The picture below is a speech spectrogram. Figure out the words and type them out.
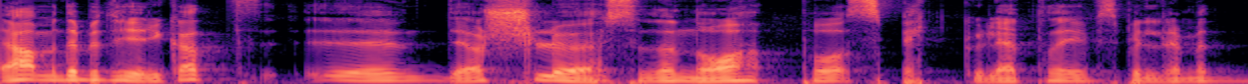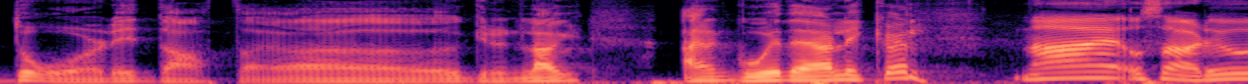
Ja, Men det betyr ikke at eh, det å sløse det nå på spekulative spillere med dårlig datagrunnlag er en god idé allikevel. Nei, og så er det jo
